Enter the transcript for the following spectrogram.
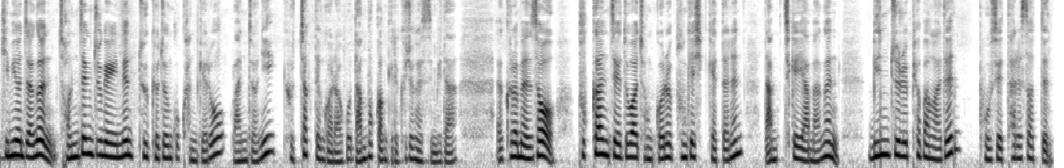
김 위원장은 전쟁 중에 있는 두 교전국 관계로 완전히 교착된 거라고 남북 관계를 규정했습니다. 그러면서 북한 제도와 정권을 붕괴시켰다는 남측의 야망은 민주를 표방하든 보수의 탈을 썼든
